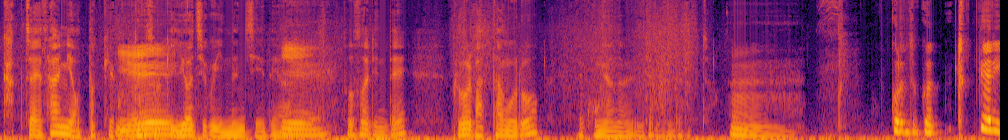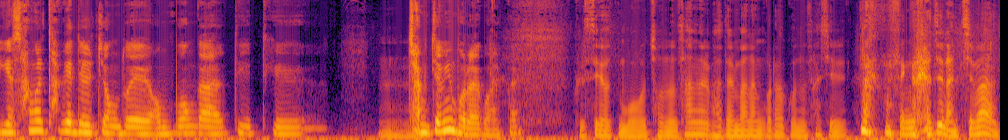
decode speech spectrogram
각자의 삶이 어떻게 예. 고통스럽게 예. 이어지고 있는지에 대한 예. 소설인데 그걸 바탕으로 공연을 이제 만들었죠. 음. 그래도 그 특별히 이게 상을 타게 될 정도의 뭔가 그, 그 음. 장점이 뭐라고 할까요? 글쎄요, 뭐 저는 상을 받을 만한 거라고는 사실 생각하진 않지만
